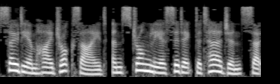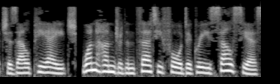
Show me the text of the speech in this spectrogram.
sodium hydroxide, and strongly acidic detergents such as LPH, 134 degrees Celsius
